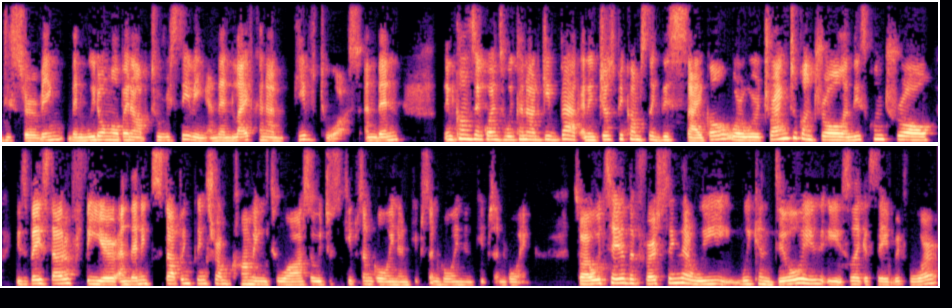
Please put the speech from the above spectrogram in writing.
deserving then we don't open up to receiving and then life cannot give to us. And then in consequence we cannot give back. And it just becomes like this cycle where we're trying to control and this control is based out of fear and then it's stopping things from coming to us. So it just keeps on going and keeps on going and keeps on going so i would say the first thing that we we can do is, is like i said before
